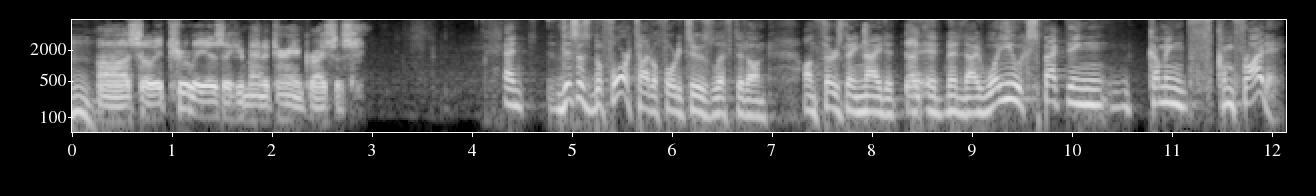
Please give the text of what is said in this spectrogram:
Hmm. Uh, so it truly is a humanitarian crisis. And this is before Title 42 is lifted on, on Thursday night at, at midnight. What are you expecting coming come Friday?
